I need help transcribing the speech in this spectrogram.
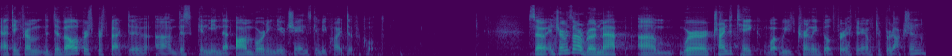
And I think from the developer's perspective, um, this can mean that onboarding new chains can be quite difficult. So in terms of our roadmap, um, we're trying to take what we currently built for Ethereum to production.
